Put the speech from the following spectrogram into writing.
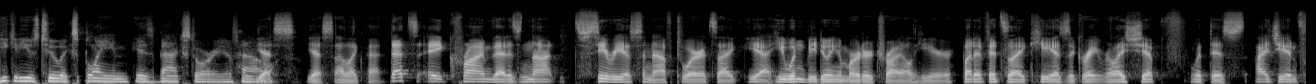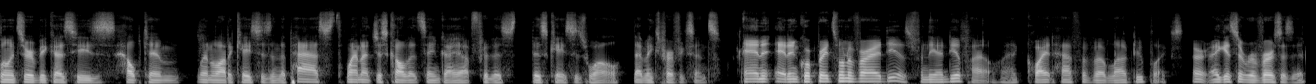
he could use to explain his backstory of how. Yes, yes, I like that. That's a crime that is not serious enough to where it's like, yeah, he wouldn't be doing a murder trial here. But if it's like he has a great relationship with this IG influencer because he's helped him win a lot of cases in the past, why not just call that same guy up for this this case as well? That makes perfect sense. And it, it incorporates one of our ideas from the idea pile, a quiet half of a loud duplex. Or I guess it reverses it.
